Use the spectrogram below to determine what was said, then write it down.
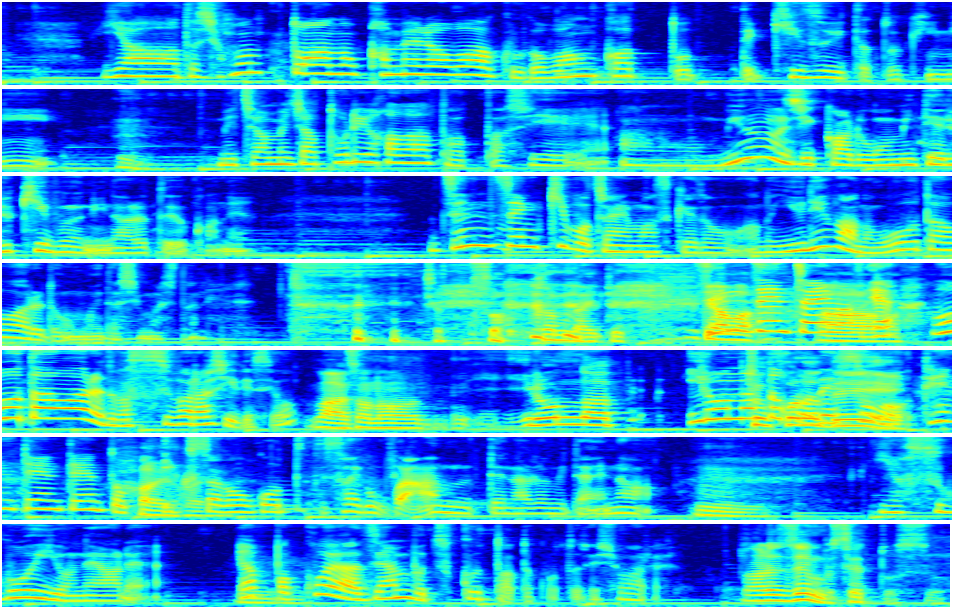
いやー私本当あのカメラワークがワンカットって気づいた時にうんめちゃめちゃ鳥肌立ったしあのミュージカルを見てる気分になるというかね。全然規模ちゃいますけどあのユニバのウォーターワールドを思い出しましたね。ちょっと分かんないけど。全然ちゃいます。いやウォーターワールドは素晴らしいですよ。まあそのいいろんないろんなところでそう点々点とはいはい。戦が起こってて最後バーンってなるみたいな。うん。いやすごいよねあれ。やっぱ小屋全部作ったってことでしょあれ。あれ全部セットっすよ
